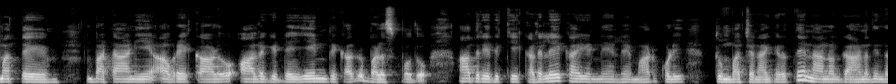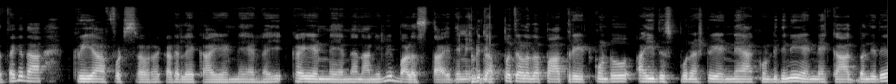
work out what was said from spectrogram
ಮತ್ತು ಬಟಾಣಿ ಅವರೆಕಾಳು ಆಲೂಗಡ್ಡೆ ಏನು ಬೇಕಾದರೂ ಬಳಸ್ಬೋದು. ಆದರೆ ಇದಕ್ಕೆ ಕಡಲೆಕಾಯಿ ಎಣ್ಣೆಯಲ್ಲೇ ಮಾಡ್ಕೊಳ್ಳಿ. ತುಂಬ ಚೆನ್ನಾಗಿರುತ್ತೆ. ನಾನು ಗಾಣದಿಂದ ತೆಗೆದ ಕ್ರಿಯಾ ಫುಡ್ಸ್ ಅವರ ಕಡಲೆಕಾಯಿ ಎಣ್ಣೆಯಲ್ಲ ಕೈ ಎಣ್ಣೆಯನ್ನು ನಾನಿಲ್ಲಿ ಬಳಸ್ತಾ ಇದ್ದೀನಿ. ದಪ್ಪ ತಳದ ಪಾತ್ರೆ ಇಟ್ಕೊಂಡು ಐದು ಸ್ಪೂನಷ್ಟು ಎಣ್ಣೆ ಹಾಕೊಂಡಿದ್ದೀನಿ. ಎಣ್ಣೆ ಕಾದ್ ಬಂದಿದೆ.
